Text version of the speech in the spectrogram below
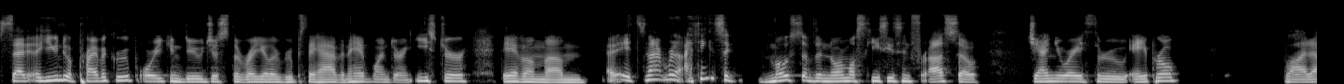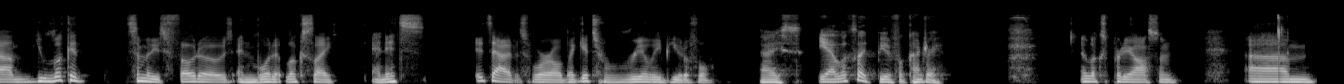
set like you can do a private group or you can do just the regular groups they have and they have one during Easter. They have them um it's not really I think it's like most of the normal ski season for us so January through April. But um you look at some of these photos and what it looks like and it's it's out of this world. Like it's really beautiful. nice. Yeah, it looks like beautiful country. It looks pretty awesome. Um,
